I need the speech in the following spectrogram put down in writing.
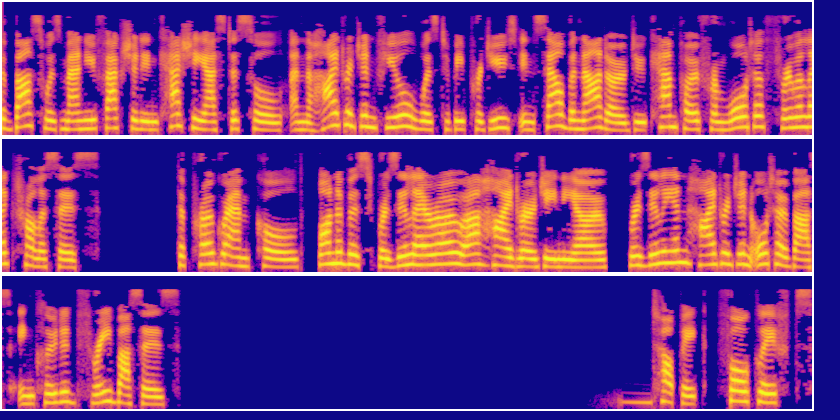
The bus was manufactured in Caxias do Sul, and the hydrogen fuel was to be produced in São Bernardo do Campo from water through electrolysis. The program called Ônibus Brasileiro a Hidrogênio Brazilian Hydrogen Autobus included three buses. Topic: Forklifts.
